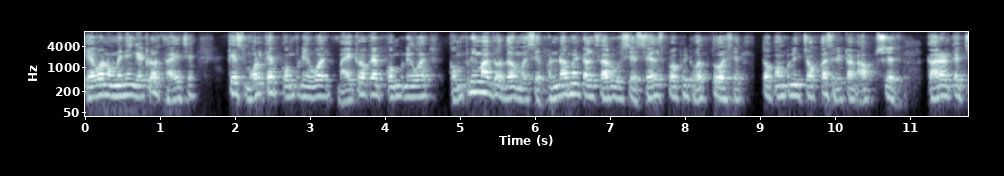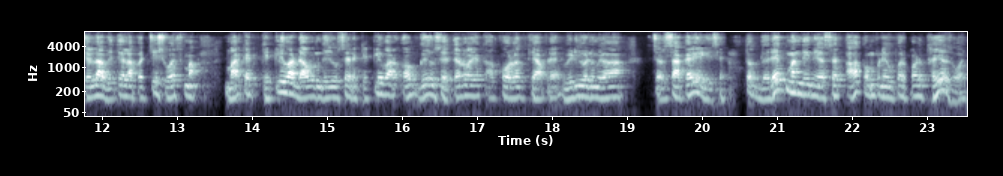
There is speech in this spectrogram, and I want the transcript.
કહેવાનો મિનિંગ એટલો જ થાય છે કે સ્મોલ કેપ કંપની હોય માઇક્રો કેપ કંપની હોય, કંપનીમાં જો દમ હશે ફંડામેન્ટલ સારું હશે સેલ્સ પ્રોફિટ વધતો હશે, તો કંપની ચોક્કસ રિટર્ન આપશે જ. કારણ કે છેલ્લા વિતેલા પચીસ વર્ષમાં માર્કેટ કેટલી વાર ડાઉન ગયું છે અને કેટલી વાર અપ ગયું છે, તેનો એક આખો અલગથી આપણે વિડીયોની ચર્ચા કરેલી છે. તો દરેક મંદીની અસર આ કંપની ઉપર પણ થઈ જ હોય.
